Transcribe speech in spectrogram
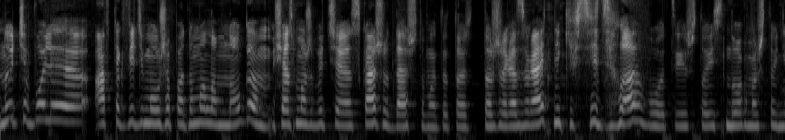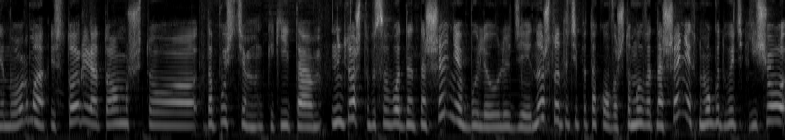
Ну, тем более, автор, видимо, уже подумал о многом. Сейчас, может быть, э, скажут, да, что мы тут то- тоже развратники, все дела, вот, и что есть норма, что не норма. История о том, что, допустим, какие-то, ну, не то чтобы свободные отношения были у людей, но что-то типа такого, что мы в отношениях, но могут быть еще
